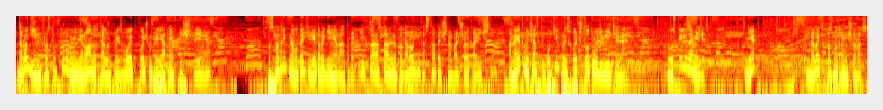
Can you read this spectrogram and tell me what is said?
Дороги и инфраструктура в Нидерландах также производят очень приятное впечатление. Посмотрите на вот эти ветрогенераторы. Их расставлено по дороге достаточно большое количество. А на этом участке пути происходит что-то удивительное. Вы успели заметить? Нет? Давайте посмотрим еще раз.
